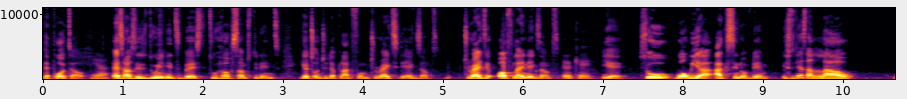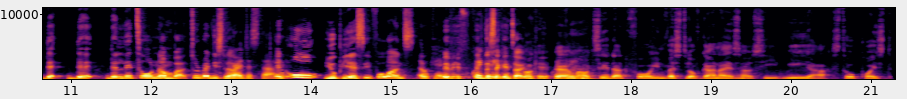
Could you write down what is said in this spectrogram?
the portal. Yeah. SRC is doing its best to help some students get onto the platform to write the exams, to write the offline exams. Okay. Yeah. So what we are asking of them is to just allow the, the, the little number to register. register. And all UPSA for once. Okay. Maybe if, if Quickly. the second time. Okay, Quickly. um, I would say that for University of Ghana SRC, we are still poised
